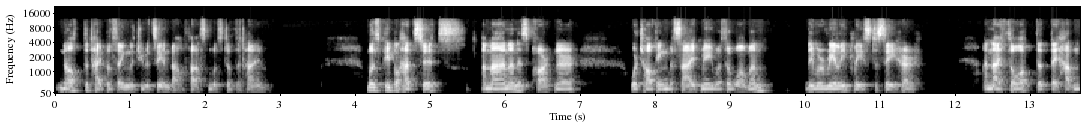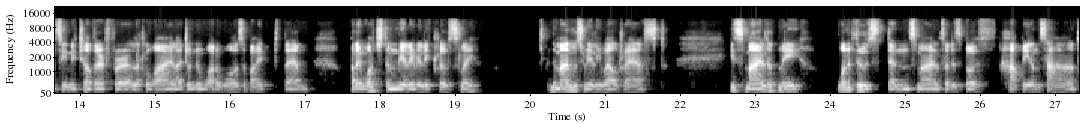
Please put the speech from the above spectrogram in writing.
not the type of thing that you would see in Belfast most of the time. Most people had suits. A man and his partner were talking beside me with a woman. They were really pleased to see her. And I thought that they hadn't seen each other for a little while. I don't know what it was about them, but I watched them really, really closely. The man was really well dressed. He smiled at me, one of those thin smiles that is both happy and sad.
